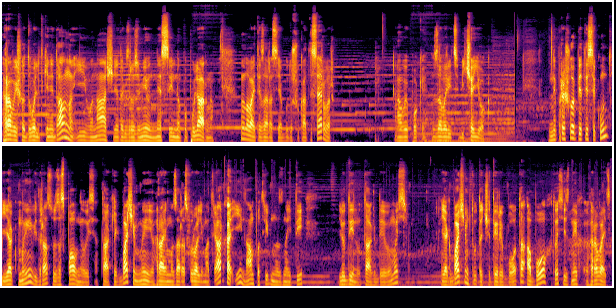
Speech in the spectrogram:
Гра вийшла доволі таки недавно, і вона, ще я так зрозумів, не сильно популярна. Ну, давайте зараз я буду шукати сервер. А ви поки заваріть собі чайок. Не пройшло 5 секунд, як ми відразу заспавнилися. Так, як бачимо, ми граємо зараз в ролі матріарха, і нам потрібно знайти людину. Так, дивимось. Як бачимо, тут 4 бота або хтось із них гравець.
